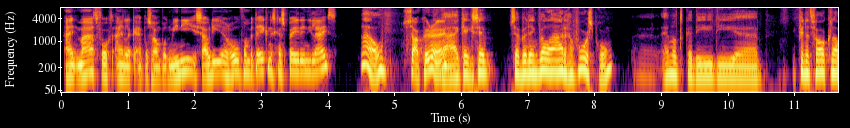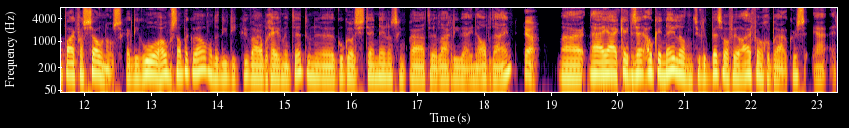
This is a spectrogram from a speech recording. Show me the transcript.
Eind maart volgt eindelijk Apple's HomePod Mini. Zou die een rol van betekenis gaan spelen in die lijst? nou, Zou kunnen, hè? ja, kijk, ze, ze hebben denk ik wel een aardige voorsprong. Eh, hè, want die, die, eh, ik vind het vooral knap eigenlijk van Sonos. Kijk, die Google Home snap ik wel. Want die, die waren op een gegeven moment, hè, toen eh, Google Assistent Nederlands ging praten, lagen die bij in de Albert Heijn. Ja. Maar nou ja, kijk, er zijn ook in Nederland natuurlijk best wel veel iPhone-gebruikers. Ja, het,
